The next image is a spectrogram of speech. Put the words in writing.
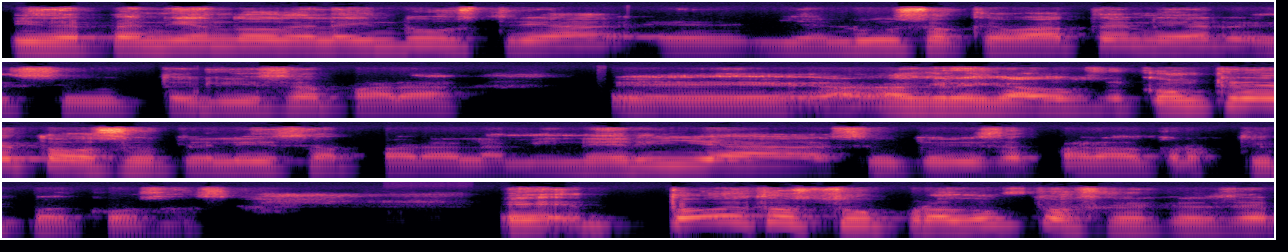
Y dependiendo de la industria eh, y el uso que va a tener, eh, se utiliza para agregados de concreto, se utiliza para la minería, se utiliza para otros tipos de cosas. Eh, todos estos subproductos que, se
